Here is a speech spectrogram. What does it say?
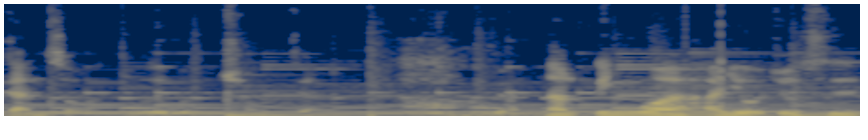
赶走很多的蚊虫这样。对，那另外还有就是，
